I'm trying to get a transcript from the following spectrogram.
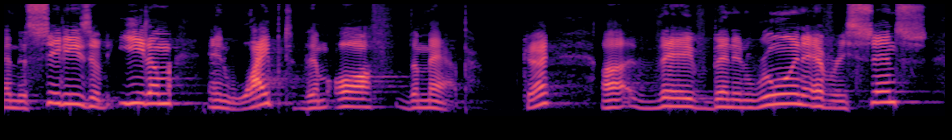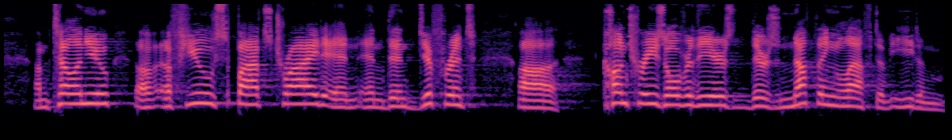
and the cities of Edom and wiped them off the map. Okay? Uh, they've been in ruin ever since. I'm telling you, a, a few spots tried and, and then different uh, countries over the years, there's nothing left of Edom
